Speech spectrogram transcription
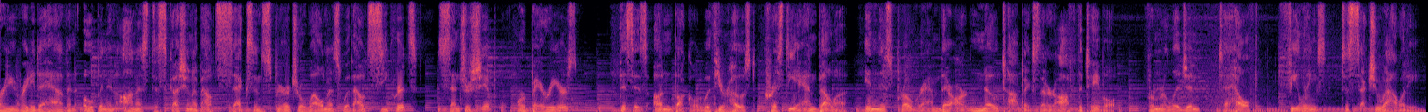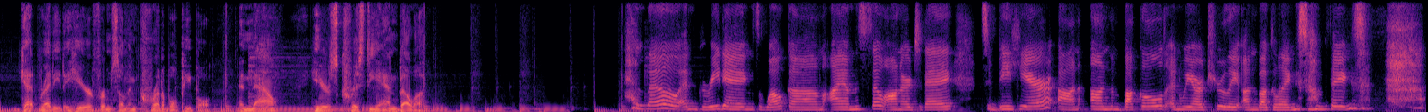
Are you ready to have an open and honest discussion about sex and spiritual wellness without secrets, censorship, or barriers? This is Unbuckled with your host, Christiane Bella. In this program, there are no topics that are off the table, from religion to health, feelings to sexuality. Get ready to hear from some incredible people. And now, here's Christiane Bella. Hello and greetings. Welcome. I am so honored today to be here on Unbuckled, and we are truly unbuckling some things.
